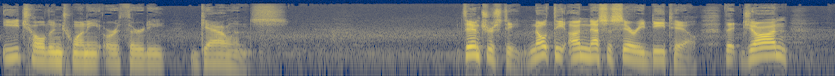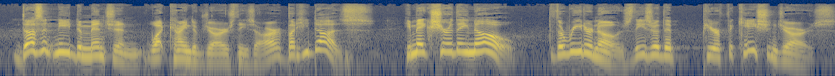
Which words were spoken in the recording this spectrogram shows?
each holding 20 or 30 gallons. It's interesting. Note the unnecessary detail that John doesn't need to mention what kind of jars these are, but he does. He makes sure they know, that the reader knows. These are the purification jars.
